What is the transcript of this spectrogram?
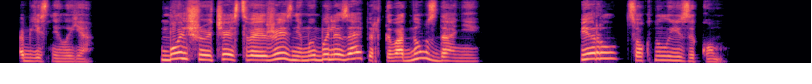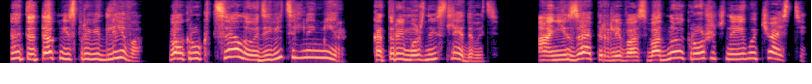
— объяснила я. «Большую часть своей жизни мы были заперты в одном здании». Перл цокнула языком. «Это так несправедливо!» Вокруг целый удивительный мир, который можно исследовать. А они заперли вас в одной крошечной его части.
